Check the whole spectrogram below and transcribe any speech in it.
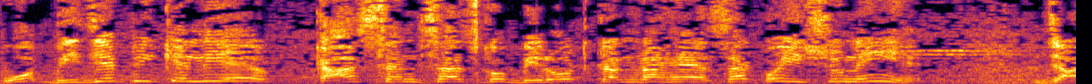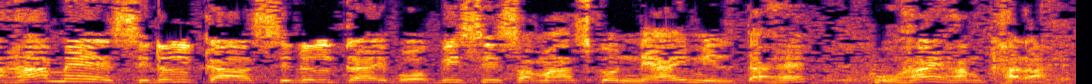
वो बीजेपी के लिए कास्ट सेंसस को विरोध करना है, ऐसा कोई इश्यू नहीं है। जहाँ में सिडिल का सिडिल टाइप ओबीसी समाज को न्याय मिलता है वहाँ हम खड़ा है।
